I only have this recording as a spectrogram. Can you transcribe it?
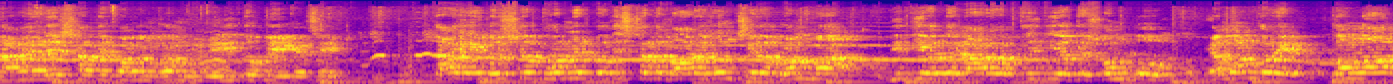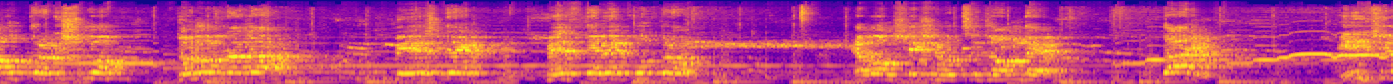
নারায়ণের সাথে পরম ব্রহ্মে মিলিত হয়ে গেছে। তাই এই বৈষ্ণব ধর্মের প্রতিষ্ঠাতা বারো জন ছিল। ব্রহ্মা, দ্বিতীয়তে নারদ, তৃতীয়তে শম্ভু। এমন করে গঙ্গা, পুত্র বিষ্ণু জনক, রাজা পুত্র এবং শেষে হচ্ছে জমদেব তাই এই ছিল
